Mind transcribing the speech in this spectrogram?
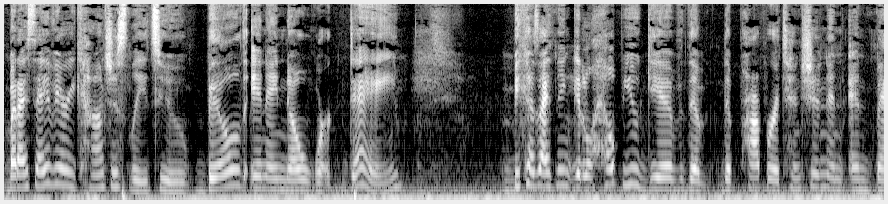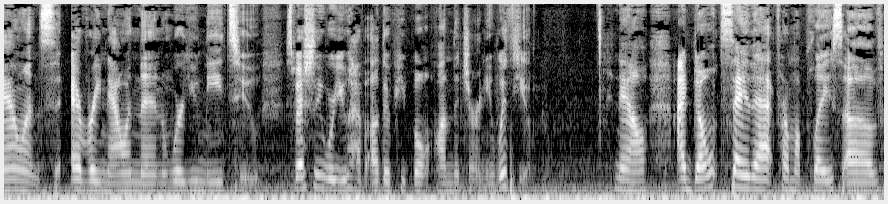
But I say very consciously to build in a no work day because I think it'll help you give the, the proper attention and, and balance every now and then where you need to, especially where you have other people on the journey with you. Now, I don't say that from a place of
